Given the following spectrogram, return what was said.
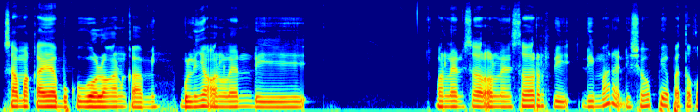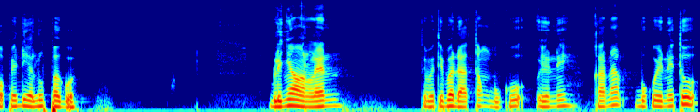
Sama kayak buku golongan kami, belinya online di online store online store di di mana di Shopee apa Tokopedia lupa gue. Belinya online tiba-tiba datang buku ini karena buku ini tuh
